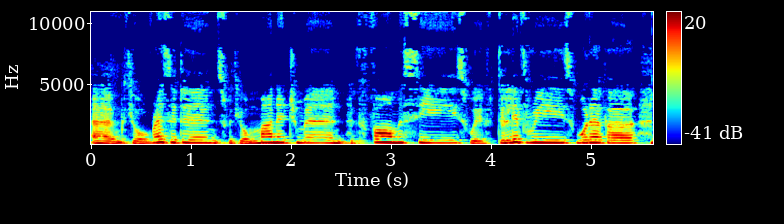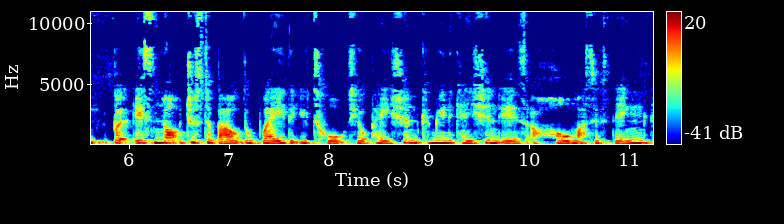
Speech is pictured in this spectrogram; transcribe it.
um, with your residents, with your management, with pharmacies, with deliveries, whatever. But it's not just about the way that you talk to your patient. Communication is a whole massive thing.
